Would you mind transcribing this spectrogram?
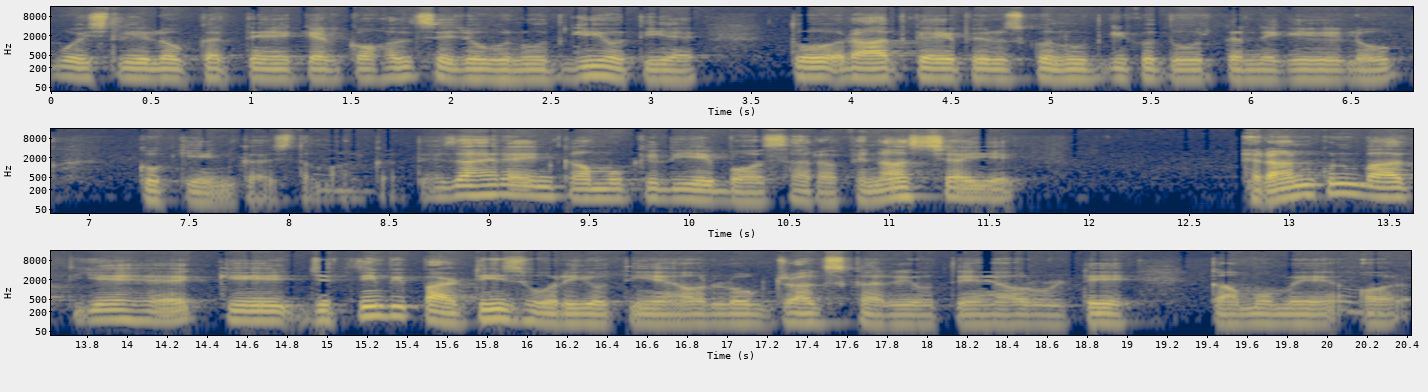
वो इसलिए लोग करते हैं कि अल्कोहल से जो गनूदगी होती है तो रात गए, फिर उसको गनूदगी को दूर करने के लिए लोग कोकेन का इस्तेमाल करते हैं। ज़ाहिर है, इन कामों के लिए बहुत सारा फिनांस चाहिए। हैरान कन बात यह है कि जितनी भी पार्टीज़ हो रही होती हैं और लोग ड्रग्स कर रहे होते हैं और उल्टे कामों में और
